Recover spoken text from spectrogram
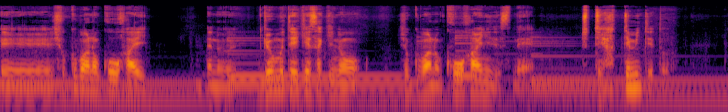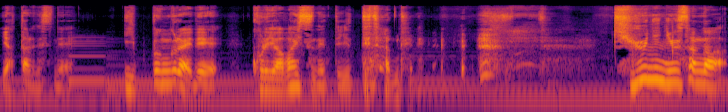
えー、職場の後輩、あの、業務提携先の職場の後輩にですね、ちょっとやってみてと、やったらですね、1分ぐらいで、これやばいっすねって言ってたんで急に乳酸が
